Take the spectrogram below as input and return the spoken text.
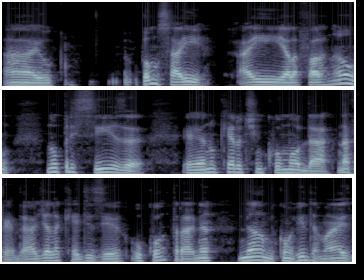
ah, eu vamos sair. Aí ela fala, não, não precisa, é, eu não quero te incomodar. Na verdade, ela quer dizer o contrário, né? Não, me convida mais,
